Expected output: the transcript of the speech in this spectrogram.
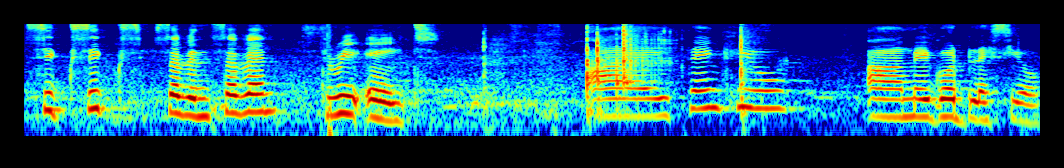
66 7738 I thank you and may God bless you.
